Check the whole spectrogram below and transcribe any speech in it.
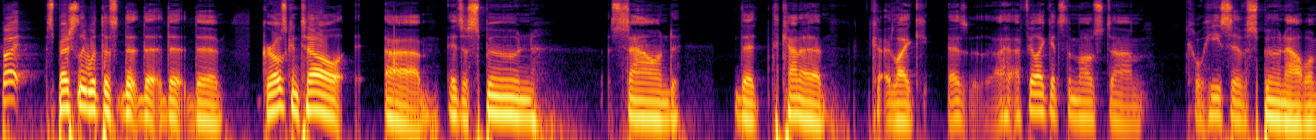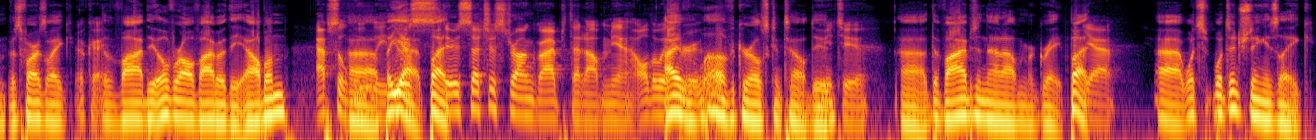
But especially with this the the the, the girls can tell um, is a spoon sound that kind of like as I I feel like it's the most um, cohesive spoon album as far as like Okay. the vibe the overall vibe of the album. absolutely, Uh, but yeah, there's, but- there's such a strong vibe to that album. Yeah, all the way I through. love girls can tell, dude. Me too. Uh, the vibes in that album are great, but Yeah. uh, what's what's interesting is like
